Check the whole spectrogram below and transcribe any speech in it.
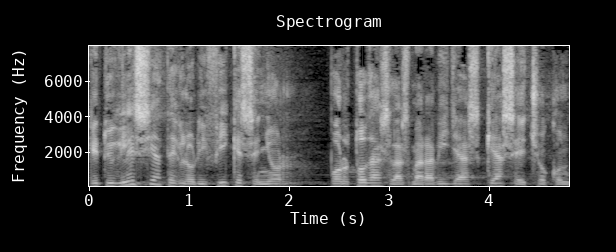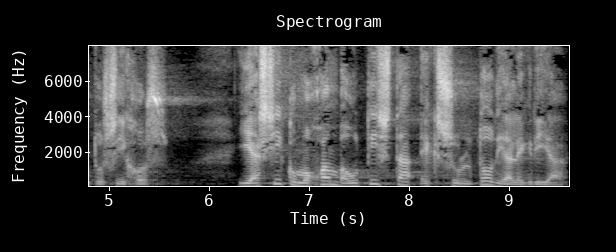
Que tu iglesia te glorifique, Señor, por todas las maravillas que has hecho con tus hijos, y así como Juan Bautista exultó de alegría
